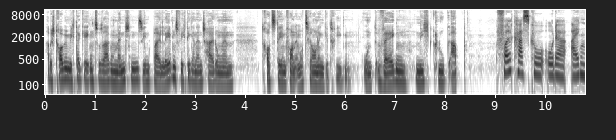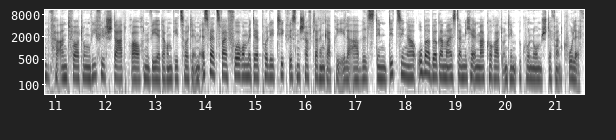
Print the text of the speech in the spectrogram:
aber ich träume mich dagegen zu sagen, Menschen sind bei lebenswichtigen Entscheidungen trotzdem von Emotionen getrieben und wägen nicht klug ab. Vollkasko oder Eigenverantwortung? Wie viel Staat brauchen wir? Darum geht es heute im SWR2-Forum mit der Politikwissenschaftlerin Gabriele Abels, dem Ditzinger Oberbürgermeister Michael Makorat und dem Ökonom Stefan Kolev.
